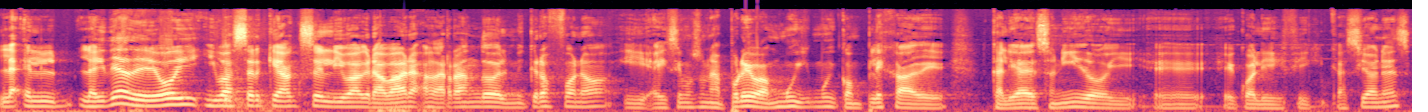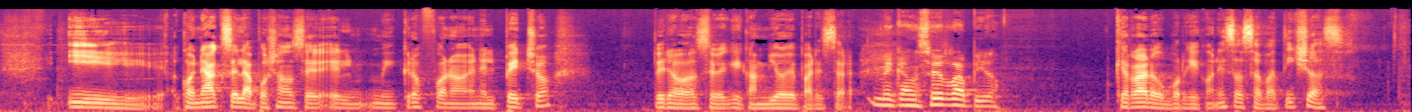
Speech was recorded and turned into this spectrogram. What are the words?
la, el- la idea de hoy iba a ser que Axel iba a grabar agarrando el micrófono y e hicimos una prueba muy, muy compleja de calidad de sonido y eh, eh, cualificaciones. Y con Axel apoyándose el micrófono en el pecho, pero se ve que cambió de parecer. Me cansé rápido. Qué raro, porque con esas zapatillas.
